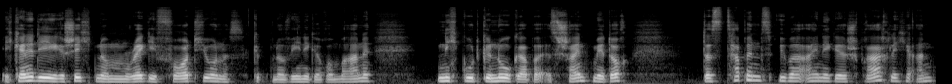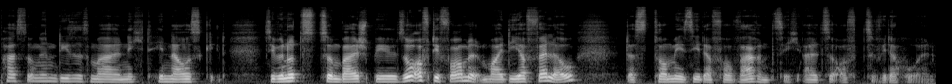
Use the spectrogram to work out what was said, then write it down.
Ich kenne die Geschichten um Reggie Fortune, es gibt nur wenige Romane, nicht gut genug, aber es scheint mir doch, dass Tappens über einige sprachliche Anpassungen dieses Mal nicht hinausgeht. Sie benutzt zum Beispiel so oft die Formel My dear fellow, dass Tommy sie davor warnt, sich allzu oft zu wiederholen.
